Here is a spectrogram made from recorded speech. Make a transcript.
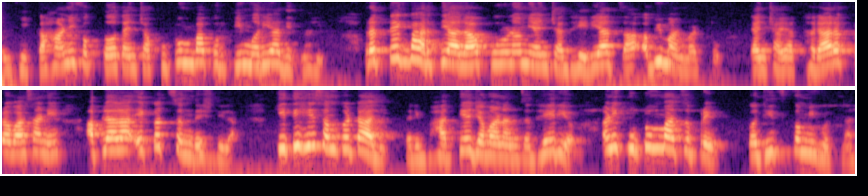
पण ही कहाणी फक्त त्यांच्या कुटुंबापुरती मर्यादित नाही. प्रत्येक भारतीयाला पूर्णम यांच्या धैर्याचा अभिमान वाटतो. त्यांच्या या थरारक प्रवासाने आपल्याला एकच संदेश दिला. कितीही संकट आली तरी भारतीय जवानांचं धैर्य आणि कुटुंबाचं प्रेम कधीच कमी होत नाही.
